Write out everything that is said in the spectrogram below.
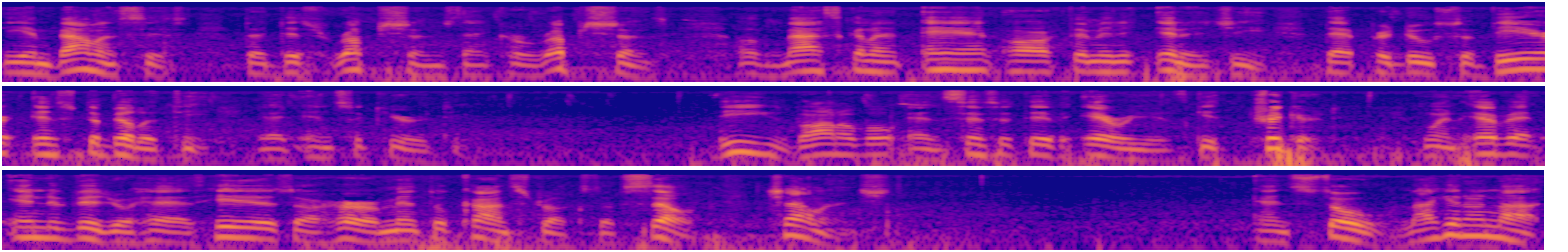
the imbalances, the disruptions and corruptions of masculine and or feminine energy that produce severe instability and insecurity. These vulnerable and sensitive areas get triggered whenever an individual has his or her mental constructs of self challenged. And so, like it or not,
